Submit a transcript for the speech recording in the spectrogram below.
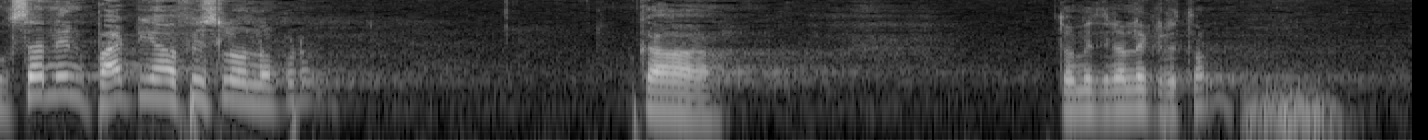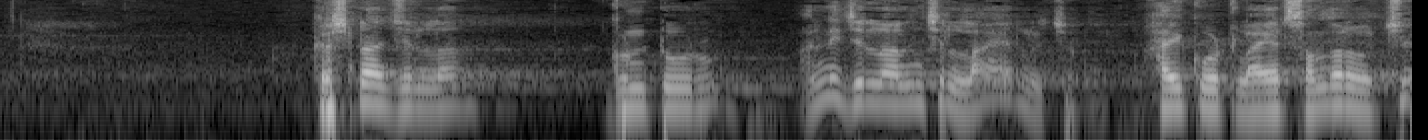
ఒకసారి నేను పార్టీ ఆఫీస్లో ఉన్నప్పుడు ఒక తొమ్మిది నెలల క్రితం కృష్ణా జిల్లా గుంటూరు అన్ని జిల్లాల నుంచి లాయర్లు వచ్చారు. హైకోర్టు లాయర్స్ అందరూ వచ్చి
